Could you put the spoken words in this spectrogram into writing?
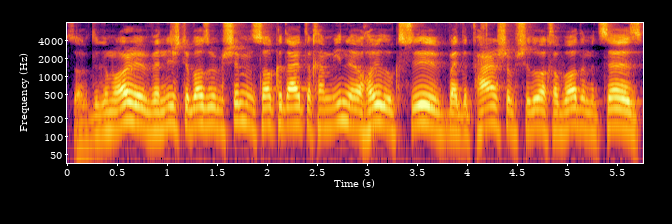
So the Gemara, when nicht der Basar B'Shimon, so kadai techamine, hoil uksiv, by the parish of Shiluach Avadim, it says,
